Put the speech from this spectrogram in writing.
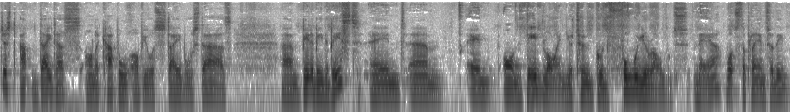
just update us on a couple of your stable stars um, better be the best, and um, and on deadline, you're two good four-year-olds now. What's the plans for them?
